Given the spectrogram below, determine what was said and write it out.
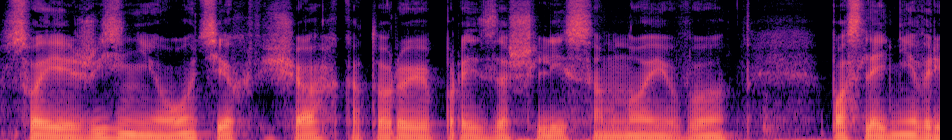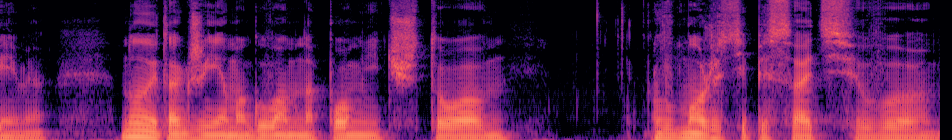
своей жизни, о тех вещах, которые произошли со мной в последнее время. Ну и также я могу вам напомнить, что вы можете писать в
